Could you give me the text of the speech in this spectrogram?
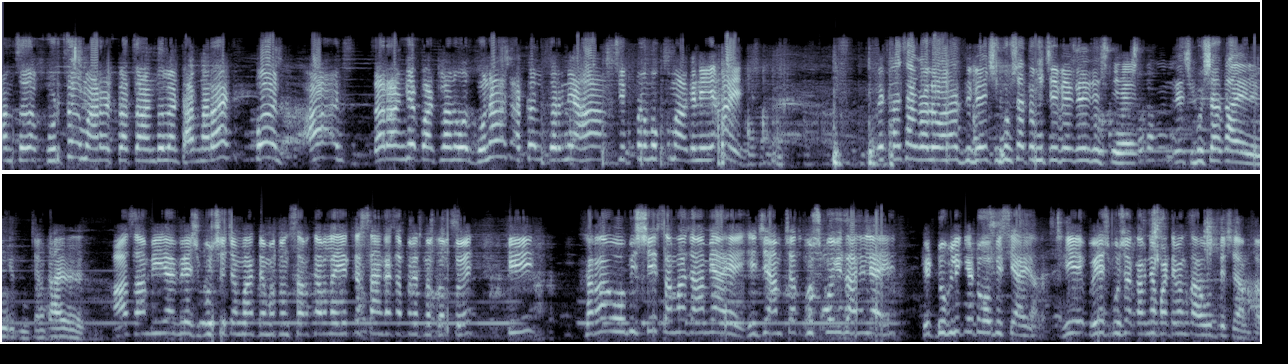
आमचं पुढचं महाराष्ट्राचं आंदोलन ठरणार आहे. पण आज जरांगे पाटलांवर गुन्हा दाखल करणे हा आमची प्रमुख मागणी आहे. तुम्ही काय सांगाल हो? आज वेशभूषा तुमची वेगळी दिसते. वेशभूषा काय आहे नेमकी तुमच्या? काय? आज आम्ही या वेशभूषेच्या माध्यमातून सरकारला एकच सांगायचा प्रयत्न करतोय की खरा ओबीसी समाज आम्ही आहे. ही जी आमच्यात घुसखोरी झालेली आहे ही डुप्लिकेट ओबीसी आहे. ही वेशभूषा करण्या पाठीमागचा हा उद्देश आहे आमचा.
